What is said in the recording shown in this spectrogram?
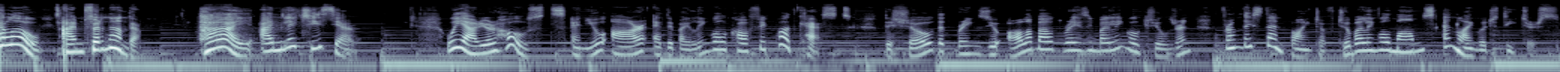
Hello, I'm Fernanda. Hi, I'm Leticia. We are your hosts, and you are at the Bilingual Coffee Podcast, the show that brings you all about raising bilingual children from the standpoint of two bilingual moms and language teachers.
